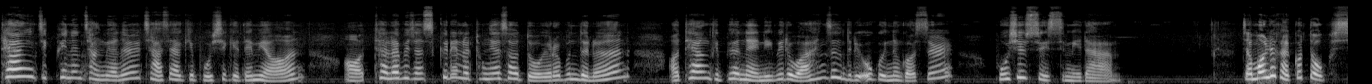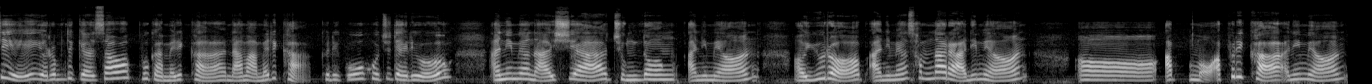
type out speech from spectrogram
태양이 찍히는 장면을 자세하게 보시게 되면 어, 텔레비전 스크린을 통해서도 여러분들은 어, 태양 뒤편에 니비르와 행성들이 오고 있는 것을 보실 수 있습니다. 자, 멀리 갈 것도 없이 여러분들께서 북아메리카, 남아메리카, 그리고 호주 대륙, 아니면 아시아, 중동, 아니면 어, 유럽, 아니면 섬나라, 아니면 어, 아, 뭐 아프리카, 아니면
